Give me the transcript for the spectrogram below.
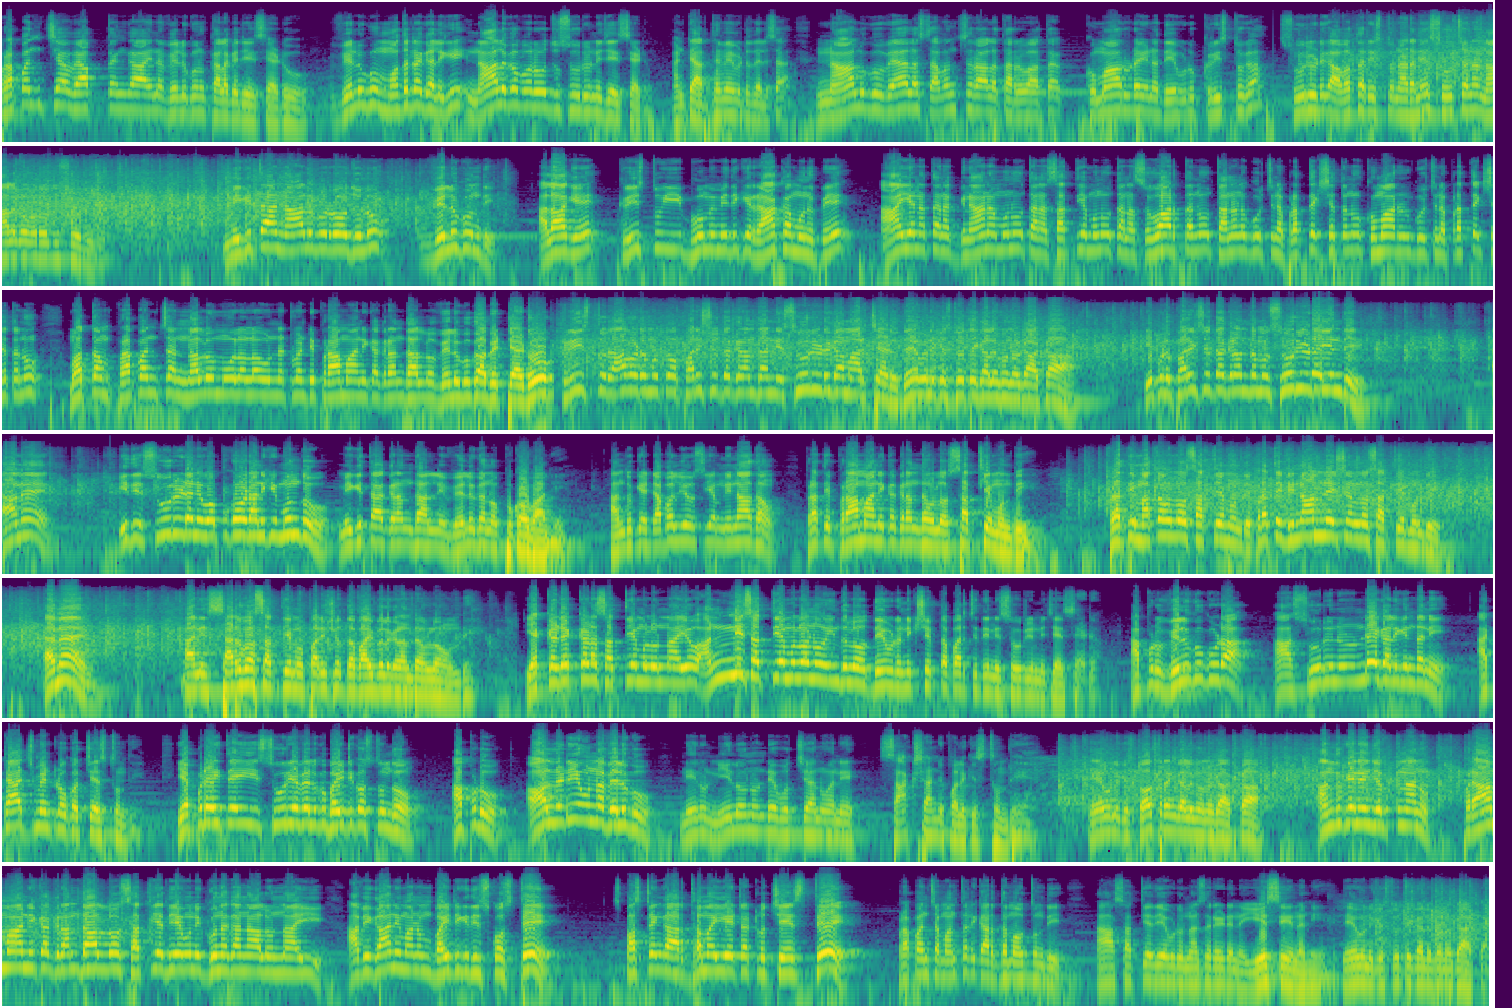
ప్రపంచవ్యాప్తంగా ఆయన వెలుగును కలగజేశాడు. వెలుగు మొదట కలిగి నాలుగవ రోజు సూర్యుని చేశాడు. అంటే అర్థం ఏమిటో తెలుసా? నాలుగు వేల సంవత్సరాల తర్వాత కుమారుడైన దేవుడు క్రీస్తుగా సూర్యుడిగా అవతరిస్తున్నాడనే సూచన నాలుగవ రోజు సూర్యుడు. మిగతా నాలుగు రోజులు వెలుగుంది. అలాగే క్రీస్తు ఈ భూమి మీదకి రాకమునుపే ఆయన తన జ్ఞానమును తన సత్యమును తన సువార్తను తనను గూర్చిన ప్రత్యక్షతను కుమారుని గూర్చిన ప్రత్యక్షతను మొత్తం ప్రపంచ నలుమూలలో ఉన్నటువంటి ప్రామాణిక గ్రంథాల్లో వెలుగుగా పెట్టాడు. క్రీస్తు రావడముతో పరిశుద్ధ గ్రంథాన్ని సూర్యుడిగా మార్చాడు. దేవునికి స్థుతి కలుగును గాక ఇప్పుడు పరిశుద్ధ గ్రంథము సూర్యుడయ్యింది ఆమె ఇది సూర్యుడని ఒప్పుకోవడానికి ముందు మిగతా గ్రంథాల్ని వెలుగని ఒప్పుకోవాలి అందుకే డబ్ల్యూసిఎం నినాదం. ప్రతి ప్రామాణిక గ్రంథంలో సత్యం ఉంది. ప్రతి మతంలో సత్యం ఉంది. ప్రతి డినామినేషన్లో సత్యం ఉంది. ఆమెన్ కానీ సర్వ సత్యము పరిశుద్ధ బైబిల్ గ్రంథంలో ఉంది. ఎక్కడెక్కడ సత్యములు ఉన్నాయో అన్ని సత్యములను ఇందులో దేవుడు నిక్షిప్తపరిచి దీన్ని సూర్యుని చేశాడు. అప్పుడు వెలుగు కూడా ఆ సూర్యుని నుండే కలిగిందని అటాచ్మెంట్లోకి వచ్చేస్తుంది. ఎప్పుడైతే ఈ సూర్య వెలుగు బయటికి వస్తుందో అప్పుడు ఆల్రెడీ ఉన్న వెలుగు నేను నీలో నుండే వచ్చాను అనే సాక్ష్యాన్ని పలికిస్తుంది. దేవునికి స్తోత్రం కలుగునుగాక. అందుకే నేను చెప్తున్నాను ప్రామాణిక గ్రంథాల్లో సత్యదేవుని గుణగణాలు ఉన్నాయి అవి కానీ మనం బయటికి తీసుకొస్తే స్పష్టంగా అర్థమయ్యేటట్లు చేస్తే ప్రపంచమంతటికి అర్థమవుతుంది ఆ సత్యదేవుడు నజరేడని ఏసేనని దేవునికి స్థుతి కలుగునుగాక.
